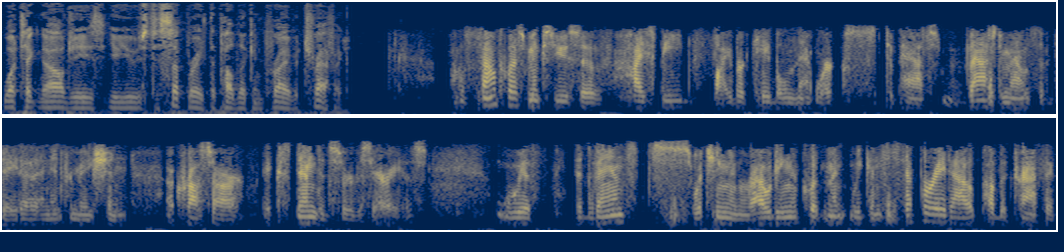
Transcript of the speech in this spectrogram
what technologies you use to separate the public and private traffic? Well, Southwest makes use of high-speed fiber cable networks to pass vast amounts of data and information across our extended service areas. With advanced switching and routing equipment, we can separate out public traffic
